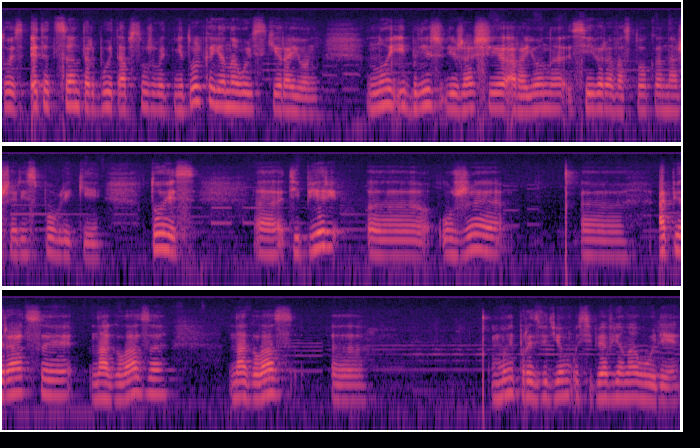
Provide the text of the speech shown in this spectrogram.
то есть этот центр будет обслуживать не только Янаульский район, но и ближайшие районы северо-востока нашей республики. То есть э, теперь уже операции на глаза, на глаз мы произведем у себя в Янауле.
